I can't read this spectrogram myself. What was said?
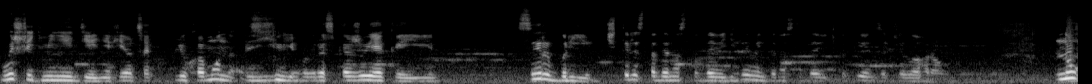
Вишліть мені денег. Я оце куплю хамон, з'їм його і розкажу, який він. Сир брі 499 гривень 99 копійок за кілограм. Ну,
